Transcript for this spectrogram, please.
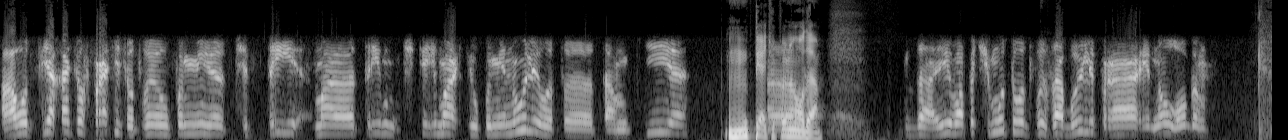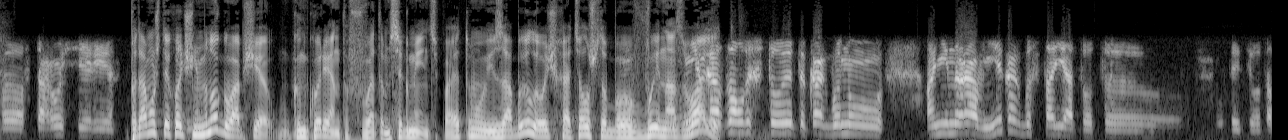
А вот я хотел спросить, вот вы три, три, четыре марки упомянули, вот э, там Kia. Пять упомянул, да. Да, и а почему-то вот вы забыли про Renault Logan. Э, второй серии. Потому что их очень много вообще конкурентов в этом сегменте, поэтому и забыл, и очень хотел, чтобы вы назвали... Мне казалось, что это как бы, ну, они наравне как бы стоят, вот, э, вот эти вот. Э,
